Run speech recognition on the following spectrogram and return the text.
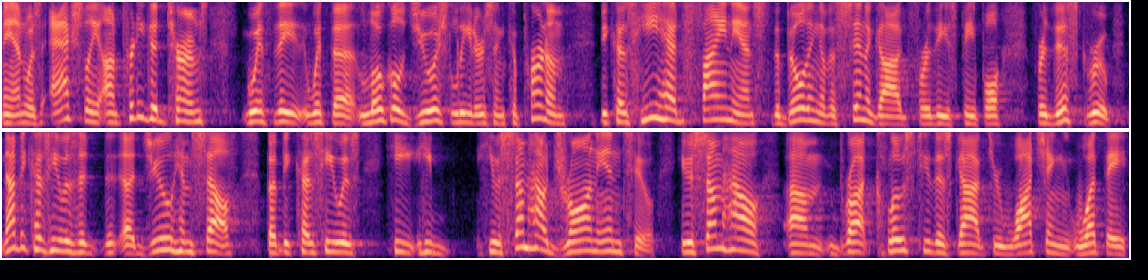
man was actually on pretty good terms with the, with the local Jewish leaders in Capernaum because he had financed the building of a synagogue for these people, for this group. Not because he was a, a Jew himself, but because he was, he, he, he was somehow drawn into, he was somehow um, brought close to this God through watching what they,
